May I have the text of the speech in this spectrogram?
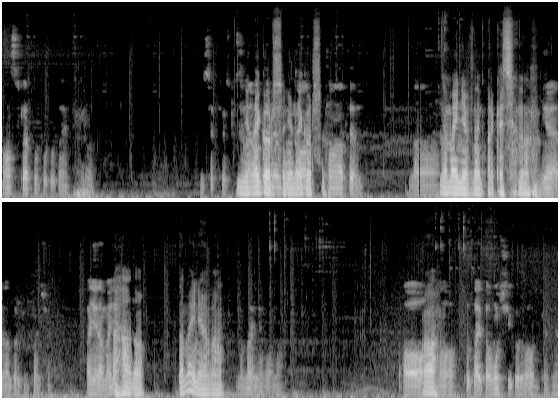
O, sklep no to tutaj. No. Nic takiego Nie specjalnego. To- nie to- najgorszy. To na tym. Na... Na mainie w Night Markecie, no. Nie, na drugim koncie. A nie na mainie? Aha, no. Na mainie chyba. Na mainie, no. no. O, O. no, tutaj to musi kurwa oddać, nie?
